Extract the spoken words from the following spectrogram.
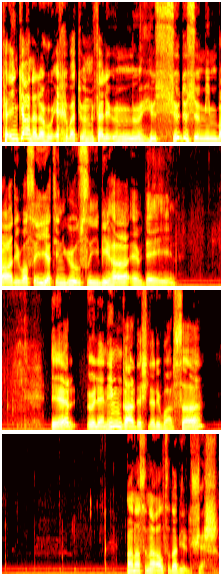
Fe in kana lehu ihvetun feli ümmühü südüsü min ba'di vasiyetin yusi biha evdeyn. Eğer ölenin kardeşleri varsa anasına altıda bir düşer.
